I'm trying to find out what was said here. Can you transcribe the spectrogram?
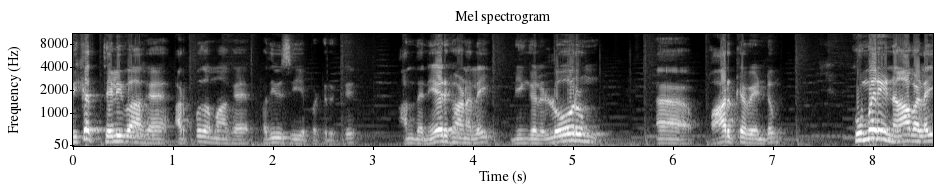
மிக தெளிவாக அற்புதமாக பதிவு செய்யப்பட்டிருக்கு. அந்த நேர்காணலை நீங்கள் எல்லோரும் பார்க்க வேண்டும். குமரி நாவலை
